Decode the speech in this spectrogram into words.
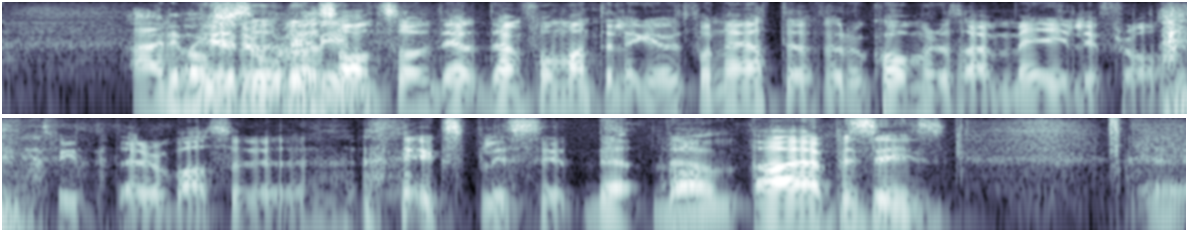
Nej, det var Det är så roligt med sånt som, det- den får man inte lägga ut på nätet för då kommer det så här mail ifrån Twitter och bara så explicit. Den, Ja. den, ja. precis. Eh,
